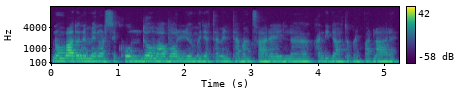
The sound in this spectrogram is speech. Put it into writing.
non vado nemmeno al secondo, ma voglio immediatamente avanzare il candidato per parlare.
